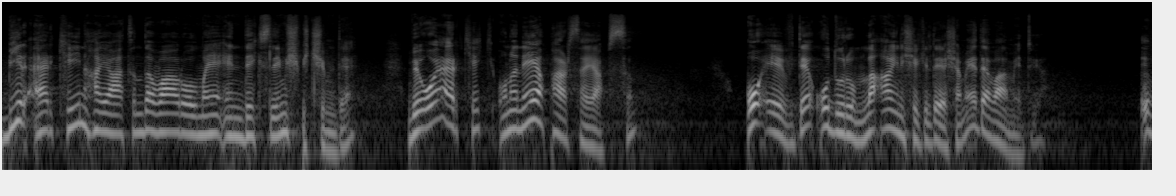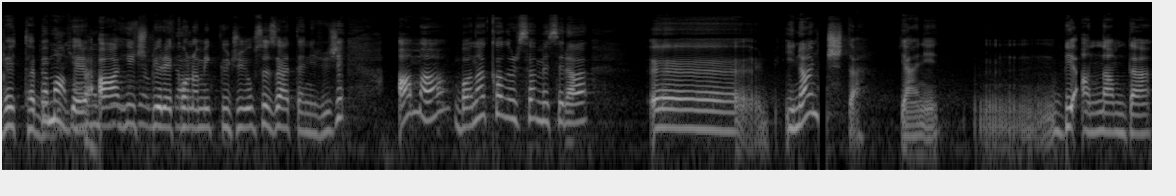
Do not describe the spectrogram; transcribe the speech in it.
bir erkeğin hayatında var olmaya endekslemiş biçimde ve o erkek ona ne yaparsa yapsın o evde o durumla aynı şekilde yaşamaya devam ediyor. Evet tabii Tamam, bir kere A hiçbir ekonomik gücü yoksa zaten şey. Ama bana kalırsa mesela e, inanç da yani m, bir anlamda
